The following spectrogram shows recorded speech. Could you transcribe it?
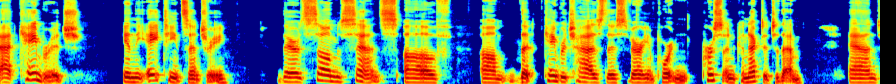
at Cambridge in the 18th century, there's some sense of um, that Cambridge has this very important person connected to them. And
